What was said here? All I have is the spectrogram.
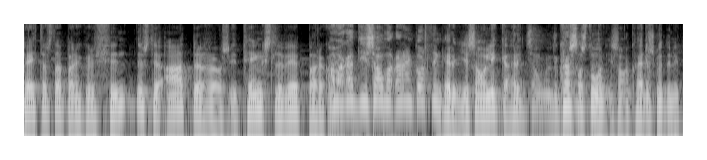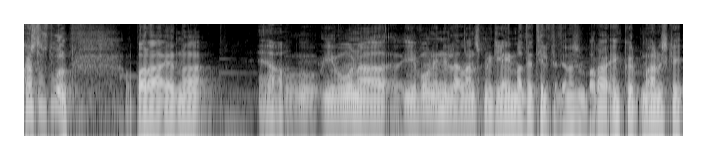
reytast það bara einhverju fyndnustu atbyrðarás í tengslu við bara, oh my god, ég sá bara Ryan Gosling. Herru, ég sá hann líka, herru, ég sá hann hversta stúan ég sá hann hverju skutinni, hversta stúan og bara, hérna og, ég vona, að- ég vona innilega að landsmenn gleyma aldrei tilfellina sem bara einhver manneski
